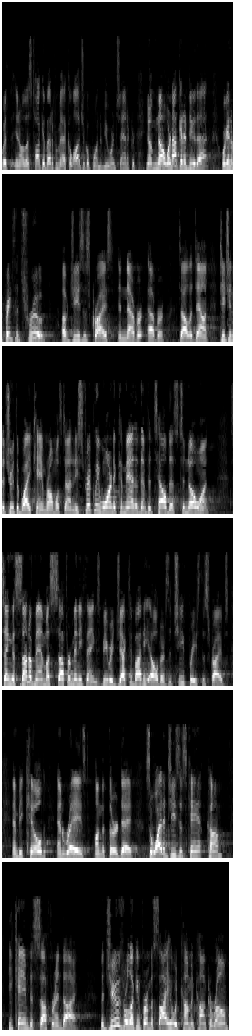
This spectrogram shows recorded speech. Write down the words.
with, you know, let's talk about it from an ecological point of view. We're in Santa Cruz. You know, no, we're not going to do that. We're going to preach the truth of Jesus Christ and never, ever dial it down. Teaching the truth of why he came. We're almost done. And he strictly warned and commanded them to tell this to no one, saying, The Son of Man must suffer many things, be rejected by the elders, the chief priests, the scribes, and be killed and raised on the third day. So why did Jesus come? He came to suffer and die. The Jews were looking for a Messiah who would come and conquer Rome,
